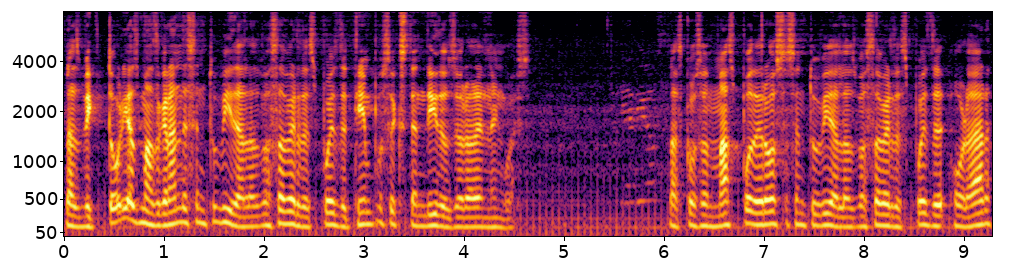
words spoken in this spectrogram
Las victorias más grandes en tu vida las vas a ver después de tiempos extendidos de orar en lenguas. Las cosas más poderosas en tu vida las vas a ver después de orar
